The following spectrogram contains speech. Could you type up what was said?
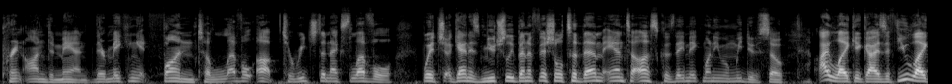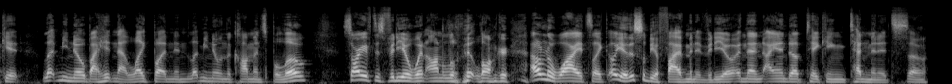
print on demand. They're making it fun to level up, to reach the next level, which again is mutually beneficial to them and to us because they make money when we do. So I like it, guys. If you like it, let me know by hitting that like button and let me know in the comments below. Sorry if this video went on a little bit longer. I don't know why it's like, oh yeah, this will be a five minute video, and then I end up taking 10 minutes. So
